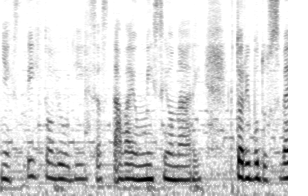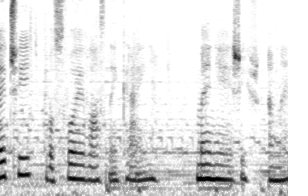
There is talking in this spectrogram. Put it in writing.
Nech z týchto ľudí sa stávajú misionári, ktorí budú svedčiť vo svojej vlastnej krajine. Mene Ježiš. Amen.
